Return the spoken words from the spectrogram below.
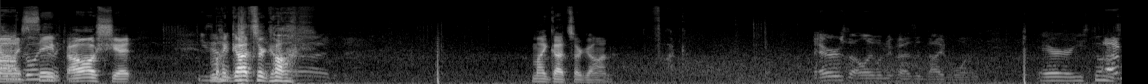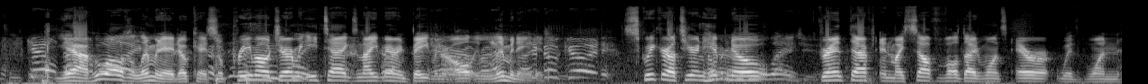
I I'm going to the saved. castle. Oh, shit. My guts are gone. My guts are gone. Fuck. Error's the only one who hasn't died once. Eric, are you still in I'm this team? skilled. Yeah, who all is eliminated? Okay, so He's in the Primo, Jeremy, place. E-Tags, Nightmare, and Bateman are all eliminated. good. Squeaker, Alterion, Someone Hypno, took. Grand Theft, and myself have all died once. Error with one,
